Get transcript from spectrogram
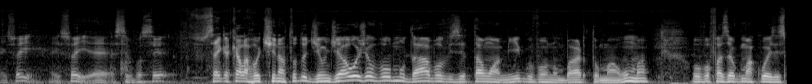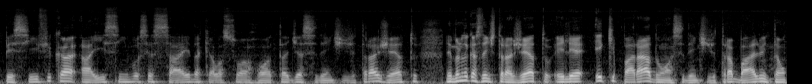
É isso aí, é isso aí. É, se você segue aquela rotina todo dia, um dia hoje eu vou mudar, vou visitar um amigo, vou num bar tomar uma, ou vou fazer alguma coisa específica, aí sim você sai daquela sua rota de acidente de trajeto. Lembrando que o acidente de trajeto, ele é equiparado a um acidente de trabalho, então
